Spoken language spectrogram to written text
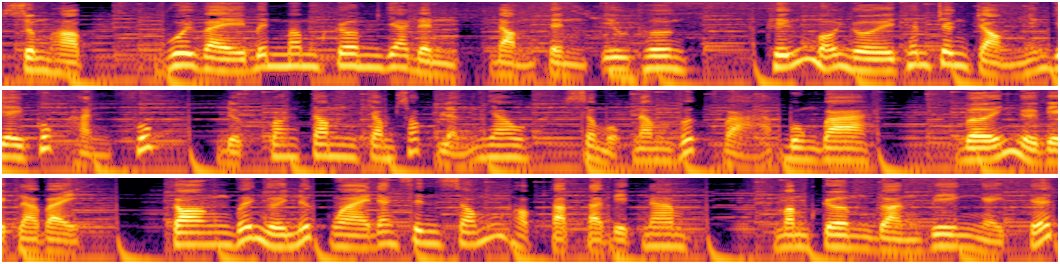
Sum họp, vui vầy bên mâm cơm gia đình, đậm tình yêu thương, khiến mỗi người thêm trân trọng những giây phút hạnh phúc được quan tâm chăm sóc lẫn nhau sau một năm vất vả bôn ba. Với người Việt là vậy, còn với người nước ngoài đang sinh sống học tập tại Việt Nam, mâm cơm đoàn viên ngày Tết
